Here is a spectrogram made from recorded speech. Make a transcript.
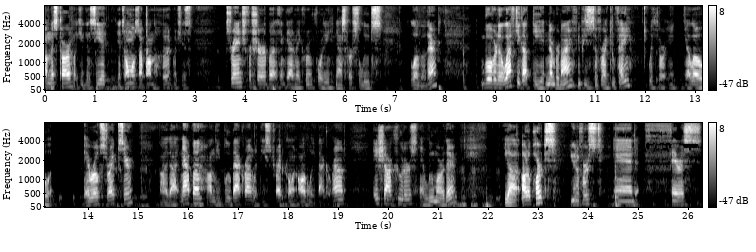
on this car. Like you can see it. It's almost up on the hood, which is strange for sure, but I think they had to make room for the NASCAR Salutes logo there. Move over to the left, you got the number 9, a few pieces of red confetti with your yellow arrow stripes here. I got Napa on the blue background with the stripe going all the way back around. A Shock Hooters and Lumar there. You got Auto Parts, Unifirst, and Ferris,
